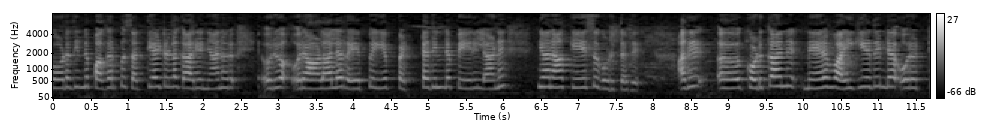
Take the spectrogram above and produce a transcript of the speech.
കോടതിന്റെ പകർപ്പ് സത്യമായിട്ടുള്ള കാര്യം ഞാൻ ഒരു ഒരു റേപ്പ് ചെയ്യപ്പെട്ടതിന്റെ പേരിലാണ് ഞാൻ ആ കേസ് കൊടുത്തത്. അത് കൊടുക്കാൻ നേരം വൈകിയതിന്റെ ഒരൊറ്റ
